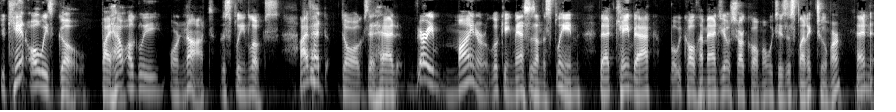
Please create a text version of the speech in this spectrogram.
you can't always go by how ugly or not the spleen looks. I've had dogs that had very minor looking masses on the spleen that came back what we call hemangiosarcoma, which is a splenic tumor. And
